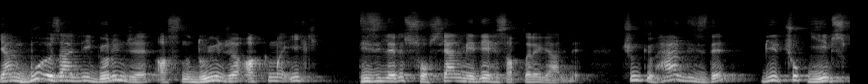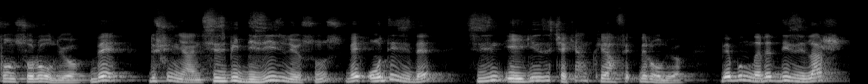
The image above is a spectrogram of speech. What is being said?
Yani bu özelliği görünce aslında duyunca aklıma ilk dizilerin sosyal medya hesapları geldi. Çünkü her dizide birçok giyim sponsoru oluyor ve düşün yani siz bir dizi izliyorsunuz ve o dizide sizin ilginizi çeken kıyafetler oluyor. Ve bunları diziler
